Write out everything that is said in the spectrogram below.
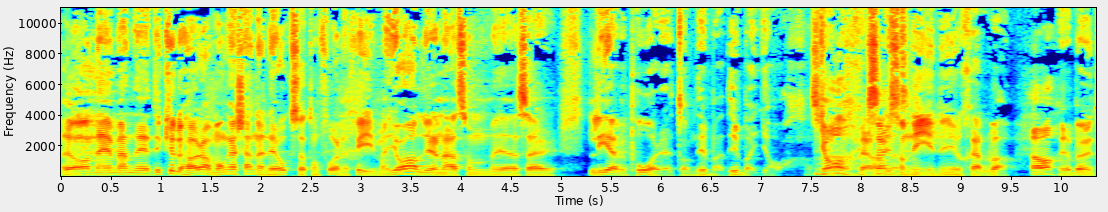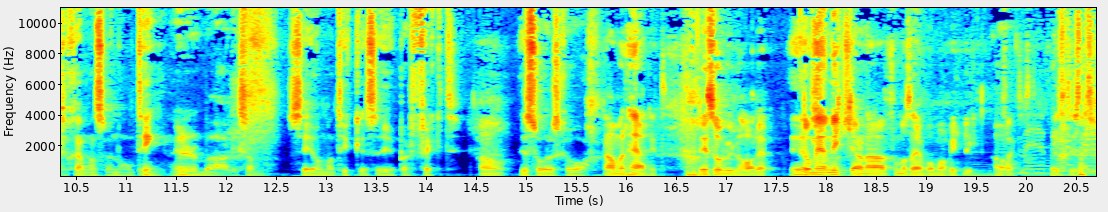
ja nej men eh, det är kul att höra. Många känner det också att de får energi. Men jag är aldrig den här som eh, så här, lever på det. Utan det är bara, det är bara jag. Alltså, Ja, jag exakt. Det är som ni, ni är ju själva. Ja. Jag behöver inte skämmas för någonting. Nu är det bara liksom, se vad man tycker så är det ju perfekt. Ja. Det är så det ska vara. Ja men härligt. Det är så vi vill ha det. det De här mickarna får man säga vad man vill bli. Ja, faktiskt.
